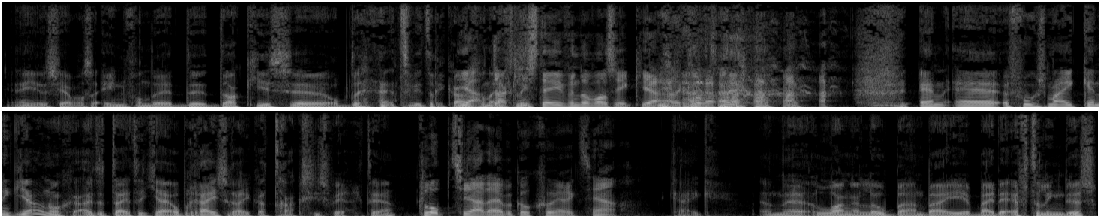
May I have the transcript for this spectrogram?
En dus jij was een van de, de dakjes eh, op de Twitter-account Ja, van Efteling. Steven, dat was ik. Ja, dat klopt. En eh, volgens mij ken ik jou nog uit de tijd dat jij op reisrijk attracties werkte. Hè? klopt, ja, daar heb ik ook gewerkt. Ja. Kijk, een lange loopbaan bij, bij de Efteling dus.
